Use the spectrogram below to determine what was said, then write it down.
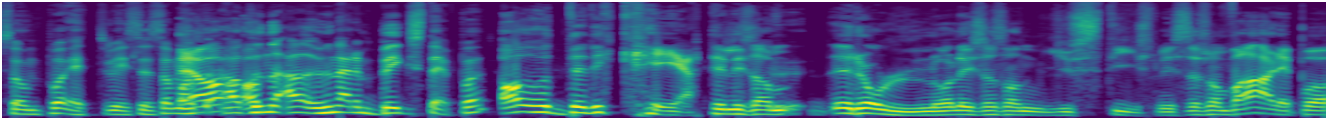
Sånn på ett vis, liksom. At, Ja, at hun, er, hun er en big stepper. Altså, dedikert til liksom, rollen og liksom sånn justisminister. Sånn, hva er det på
